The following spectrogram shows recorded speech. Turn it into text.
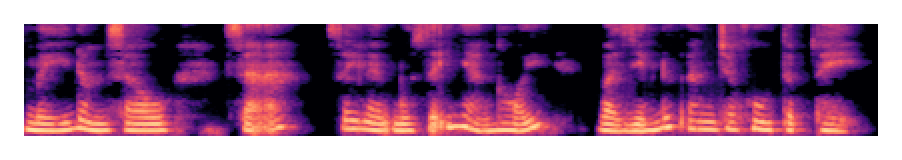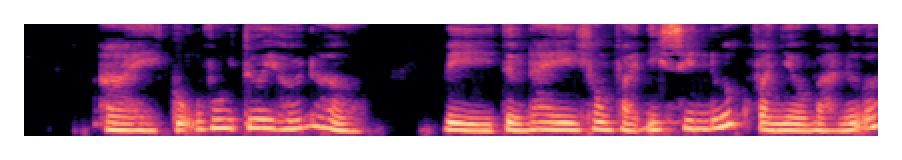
Mấy năm sau, xã xây lại một dãy nhà ngói và giếng nước ăn cho khu tập thể. Ai cũng vui tươi hớn hở vì từ nay không phải đi xin nước và nhờ vả nữa.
